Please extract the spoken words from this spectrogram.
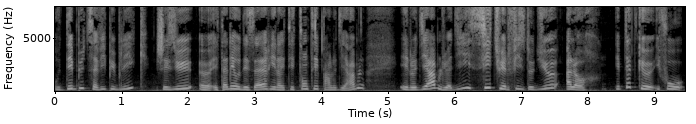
Au début de sa vie publique, Jésus euh, est allé au désert, il a été tenté par le diable et le diable lui a dit si tu es le fils de Dieu, alors. Et peut-être qu'il faut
